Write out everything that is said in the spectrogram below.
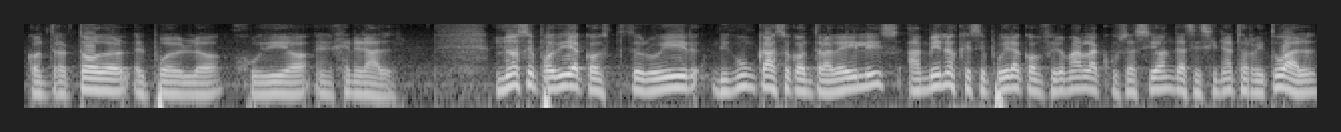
contra todo el pueblo judío en general. No se podía construir ningún caso contra Baileys a menos que se pudiera confirmar la acusación de asesinato ritual,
